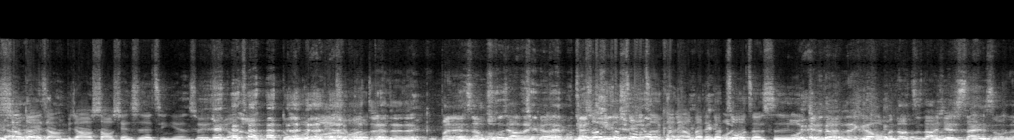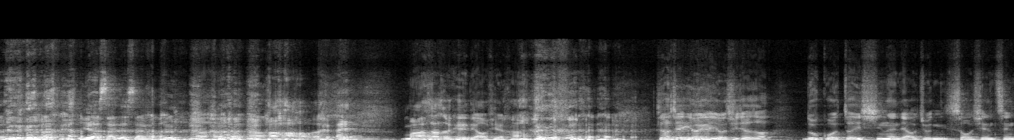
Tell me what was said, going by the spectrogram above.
相对来讲比较少闲适的经验，所以需要从读物里面去获得。对对对，本人生活比较那个。你说一个作者看两本，那个作者是？我觉得那个我们都知道一些三手的，一二三的三嘛。好好好，哎。马上就可以聊天哈，所以我觉得有一个有趣，就是说，如果对新人聊，我觉得你首先先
